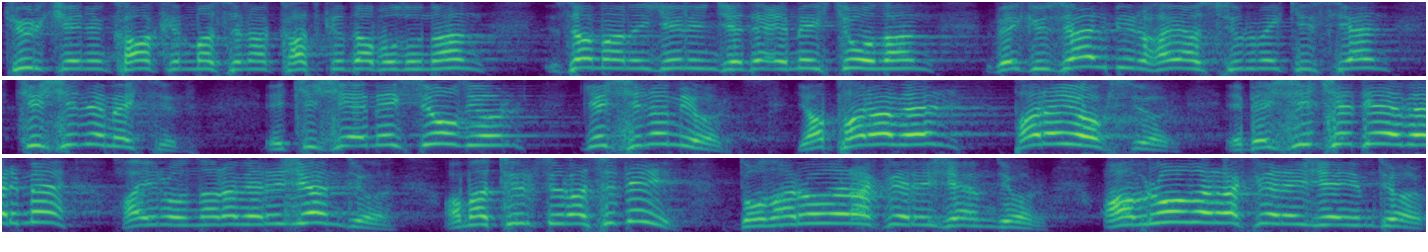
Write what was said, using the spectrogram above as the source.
Türkiye'nin kalkınmasına katkıda bulunan, zamanı gelince de emekli olan ve güzel bir hayat sürmek isteyen kişi demektir. E kişi emekli oluyor, geçinemiyor. Ya para ver, para yok diyor. E beşi çeteye verme, hayır onlara vereceğim diyor. Ama Türk lirası değil, dolar olarak vereceğim diyor. Avro olarak vereceğim diyor.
